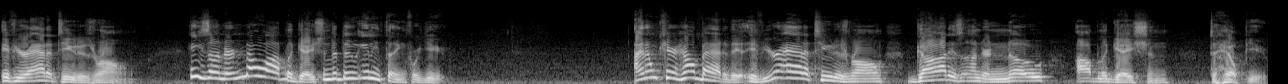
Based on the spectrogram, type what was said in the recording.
if your attitude is wrong. He's under no obligation to do anything for you. I don't care how bad it is. If your attitude is wrong, God is under no obligation to help you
